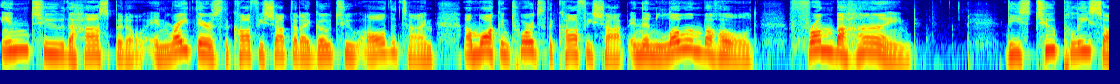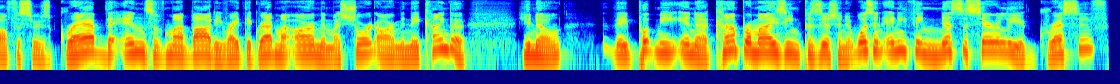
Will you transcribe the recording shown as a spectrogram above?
into the hospital, and right there's the coffee shop that I go to all the time. I'm walking towards the coffee shop, and then lo and behold, from behind, these two police officers grab the ends of my body, right? They grab my arm and my short arm, and they kind of, you know, they put me in a compromising position. It wasn't anything necessarily aggressive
